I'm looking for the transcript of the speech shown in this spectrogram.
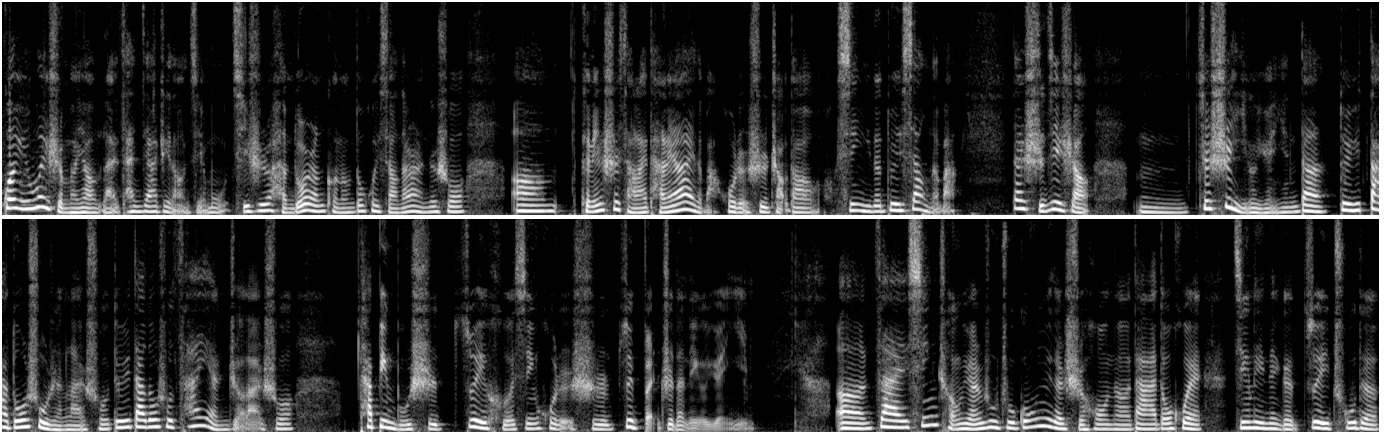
关于为什么要来参加这档节目，其实很多人可能都会想当然的说，嗯，肯定是想来谈恋爱的吧，或者是找到心仪的对象的吧。但实际上，嗯，这是一个原因，但对于大多数人来说，对于大多数参演者来说，它并不是最核心或者是最本质的那个原因。嗯，在新成员入住公寓的时候呢，大家都会经历那个最初的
